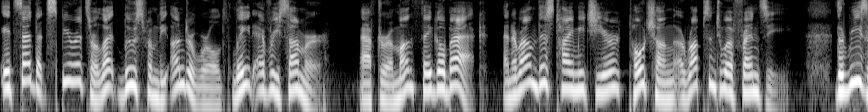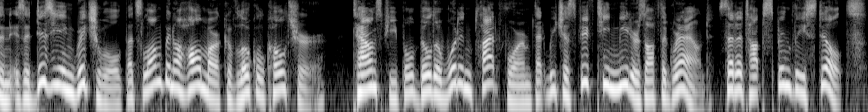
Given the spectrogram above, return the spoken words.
It's said that spirits are let loose from the underworld late every summer. After a month, they go back, and around this time each year, Toucheng erupts into a frenzy. The reason is a dizzying ritual that's long been a hallmark of local culture. Townspeople build a wooden platform that reaches 15 meters off the ground, set atop spindly stilts.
